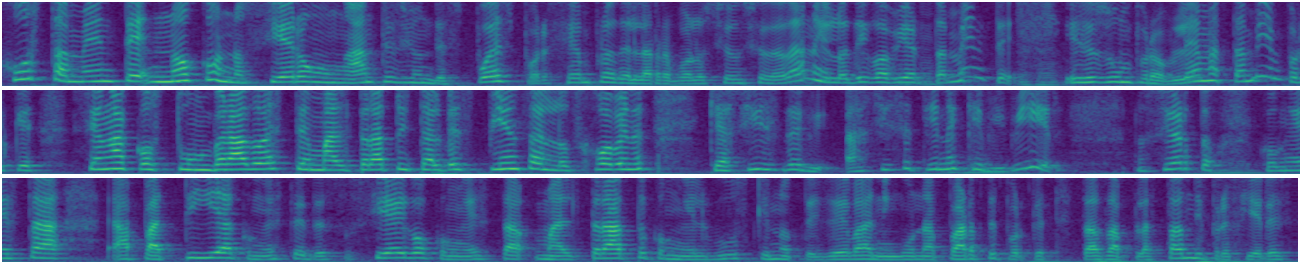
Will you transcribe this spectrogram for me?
justamente no conocieron un antes y un después, por ejemplo, de la Revolución Ciudadana, y lo digo abiertamente, y eso es un problema también, porque se han acostumbrado a este maltrato y tal vez piensan los jóvenes que así, es así se tiene que vivir, ¿no es cierto? Con esta apatía, con este desosiego, con este maltrato, con el bus que no te lleva a ninguna parte porque te estás aplastando y prefieres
